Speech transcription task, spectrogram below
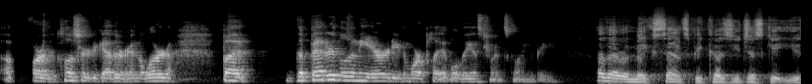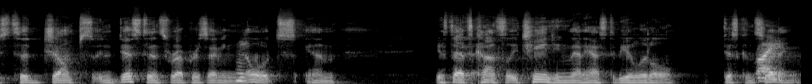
Up farther, closer together, and the lower. But the better the linearity, the more playable the instrument's going to be. Well, that would make sense because you just get used to jumps in distance representing mm-hmm. notes, and if that's constantly changing, that has to be a little disconcerting. Right.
